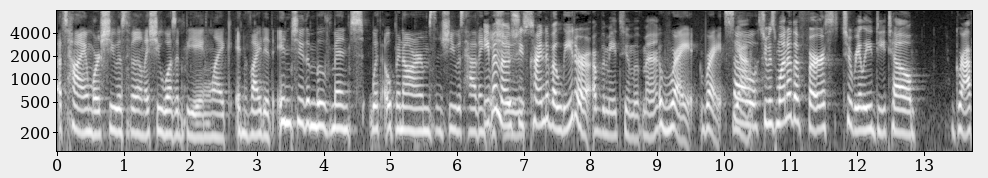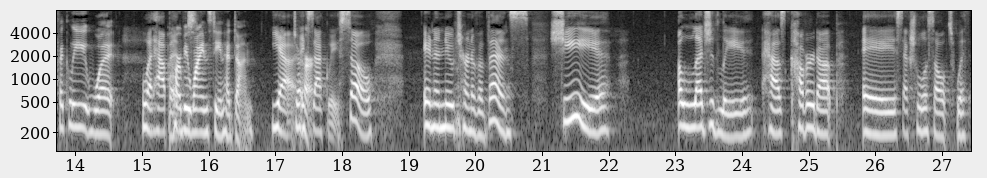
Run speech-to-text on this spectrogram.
a time where she was feeling like she wasn't being like invited into the movement with open arms, and she was having Even though she's kind of a leader of the Me Too movement. right, right. So yeah, she was one of the first to really detail graphically what what happened? Harvey Weinstein had done. Yeah, exactly. So, in a new turn of events, she allegedly has covered up a sexual assault with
